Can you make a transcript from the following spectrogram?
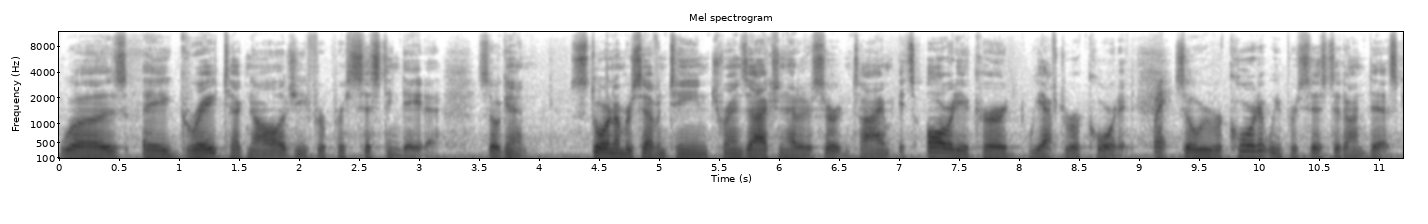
was a great technology for persisting data. So again, store number 17, transaction had at a certain time, it's already occurred, we have to record it. Right. So we record it, we persist it on disk.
